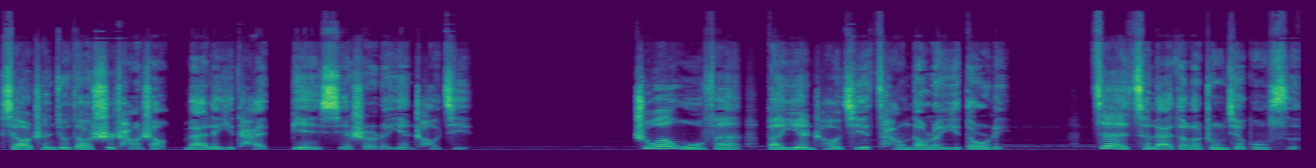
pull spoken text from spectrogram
小陈就到市场上买了一台便携式的验钞机。吃完午饭，把验钞机藏到了衣兜里，再次来到了中介公司，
